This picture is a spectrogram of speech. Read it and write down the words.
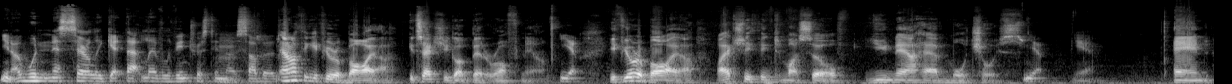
you know, wouldn't necessarily get that level of interest in mm. those suburbs. And I think if you're a buyer, it's actually got better off now. Yeah. If you're a buyer, I actually think to myself, you now have more choice. Yeah. Yeah. And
